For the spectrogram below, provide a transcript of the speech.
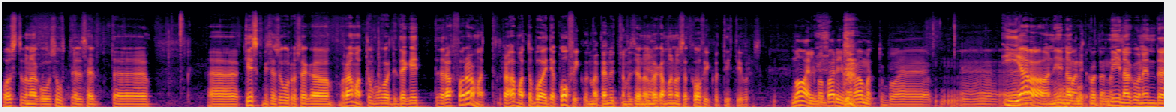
ostu nagu suhteliselt äh, keskmise suurusega raamatupoodide kett Rahva Raamat, raamatupoed ja kohvikud, ma pean ütlema, seal on ja. väga mõnusad kohvikud tihti juures. maailma parima raamatupoe äh, jaa, nii nagu, nii nagu nende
